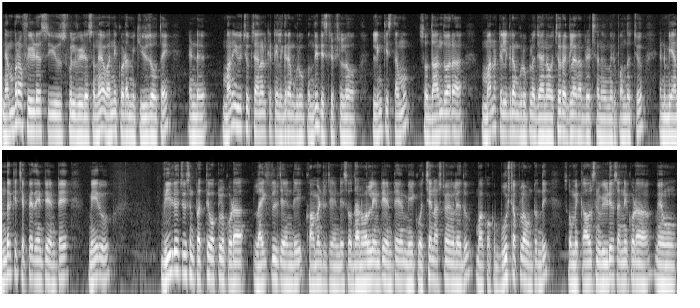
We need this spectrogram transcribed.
number of videos useful videos ఉన్నాయి. అవన్నీ కూడా మీకు యూజ్ అవుతాయి. అండ్ మన యూట్యూబ్ ఛానల్కి టెలిగ్రామ్ గ్రూప్ ఉంది. డిస్క్రిప్షన్లో లింక్ ఇస్తాము. సో దాని ద్వారా మన టెలిగ్రామ్ గ్రూప్లో జాయిన్ అవ్వచ్చు. రెగ్యులర్ అప్డేట్స్ అనేవి మీరు పొందొచ్చు. అండ్ మీ అందరికీ చెప్పేది ఏంటి అంటే మీరు వీడియో చూసిన ప్రతి ఒక్కరు కూడా లైక్లు చేయండి కామెంట్లు చేయండి. సో దానివల్ల ఏంటి అంటే మీకు వచ్చే నష్టం ఏం లేదు. మాకు ఒక బూస్టప్లో ఉంటుంది. సో మీకు కావాల్సిన వీడియోస్ అన్నీ కూడా మేము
